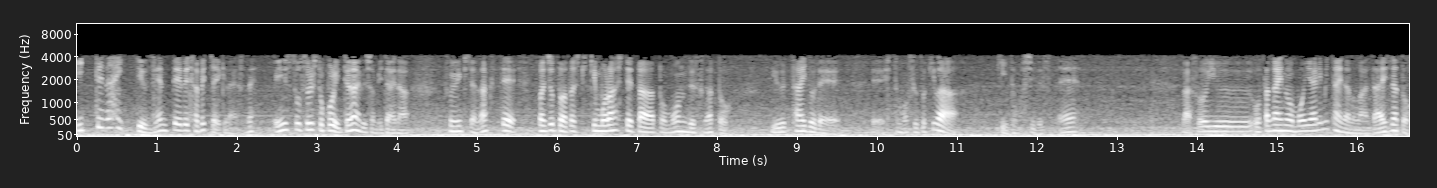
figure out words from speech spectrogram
言ってないっていう前提で喋っちゃいけないですね。インストする人これ言ってないでしょみたいな雰囲気じゃなくて、まあ、ちょっと私聞き漏らしてたと思うんですがという態度で、え質問するときは聞いてほしいですね。まあそういうお互いの思いやりみたいなのが大事だと。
